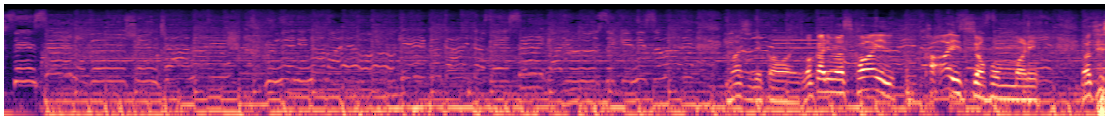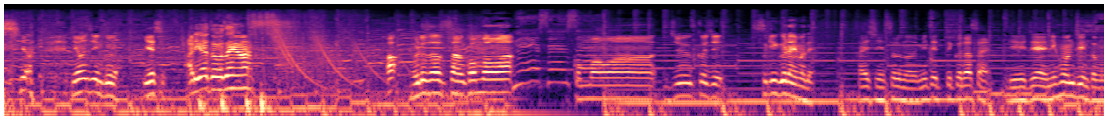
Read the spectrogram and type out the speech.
先生の分マジで可愛い。わかります。可愛い可愛いっすよほんまに。私は日本人くん癒しありがとうございます。あ古澤さんこんばんは。こんばんは。19時過ぎぐらいまで配信するので見てってください。DJ 日本人と申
